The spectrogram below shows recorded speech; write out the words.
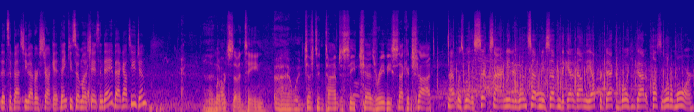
that's the best you've ever struck it. Thank you so much, Jason Day. Back out to you, Jim. And number 17. Uh, went just in time to see Chez Reavie's second shot. That was with a six iron. Needed 177 to get it on the upper deck, and boy, he got it plus a little more.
